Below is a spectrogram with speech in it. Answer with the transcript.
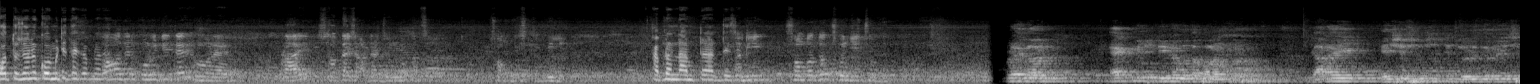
কতজনের কমিটি থাকে আপনার আমাদের কমিটিতে মানে প্রায় সাতাশ আঠাশ জন লোক আছে। সব ডিস্ট্রিক্ট মিলে। আপনার নামটা আমি সম্পাদক সঞ্জিত চৌধুরী। এক মিনিট নীরবতা পালন করব। যারা এই এই শিশুর সাথে জড়িত রয়েছে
